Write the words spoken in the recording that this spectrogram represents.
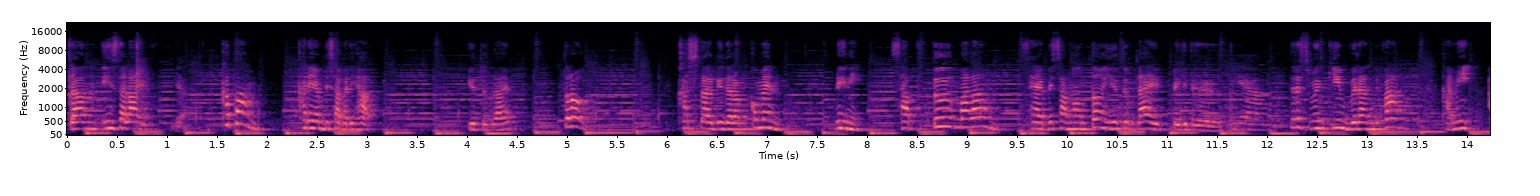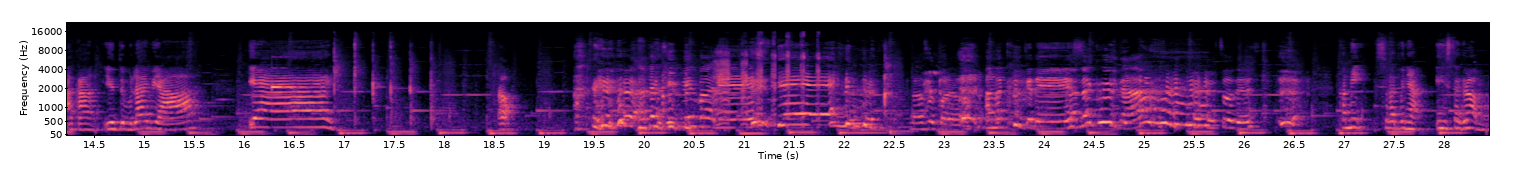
dan Insta live. Ya. Kapan kalian bisa melihat YouTube live? Tolong kasih tahu di dalam komen. Begini, Sabtu malam saya bisa nonton YouTube live begitu. Ya. Terus mungkin bulan depan kami akan YouTube live ya. Yeay! Oh, 私メンバーです。 yeay! なんぞこれは。 Anak Kuka です。アナクーかそうです。 Kami Sudah punya Instagram.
